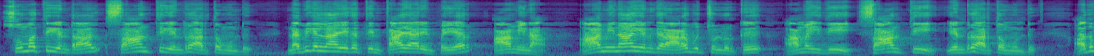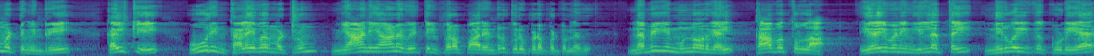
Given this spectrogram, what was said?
சுமத்தி என்றால் சாந்தி என்று அர்த்தம் உண்டு. நபிகள் நாயகத்தின் தாயாரின் பெயர் ஆமினா. ஆமினா என்கிற அரபு சொல்லிற்கு அமைதி சாந்தி என்று அர்த்தம் உண்டு. அது மட்டுமின்றி கல்கி ஊரின் தலைவர் மற்றும் ஞானியான வீட்டில் பிறப்பார் என்று குறிப்பிடப்பட்டுள்ளது. நபியின் முன்னோர்கள் காபத்துல்லா இறைவனின் இல்லத்தை நிர்வகிக்கக்கூடிய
